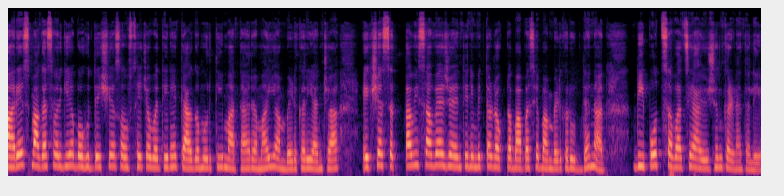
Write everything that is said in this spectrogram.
आर एस मागासवर्गीय बहुउद्देशीय संस्थेच्या वतीने त्यागमूर्ती माता रमाई आंबेडकर यांच्या एकशे सत्तावीसाव्या जयंतीनिमित्त डॉक्टर बाबासाहेब आंबेडकर उद्यानात दीपोत्सवाचे आयोजन करण्यात आले.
